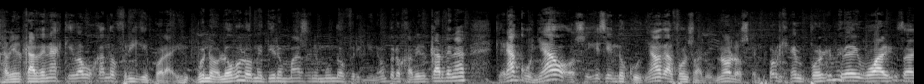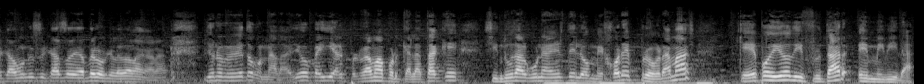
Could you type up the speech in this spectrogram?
Javier Cárdenas que iba buscando friki por ahí. Bueno, luego lo metieron más en el mundo friki, ¿no? Pero Javier Cárdenas, que era cuñado, o sigue siendo cuñado de Alfonso Alú, no lo sé, porque, porque me da igual, o sea, cada uno se casa y hace lo que le da la gana. Yo no me meto con nada, yo veía el programa porque Al Ataque, sin duda alguna, es de los mejores programas que he podido disfrutar en mi vida.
